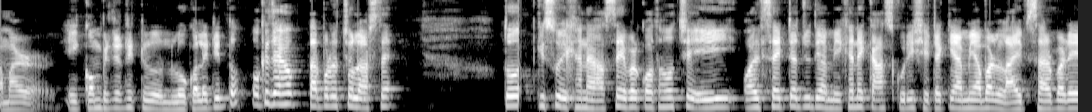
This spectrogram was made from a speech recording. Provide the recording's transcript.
আমার এই কম্পিউটারটি একটু লো কোয়ালিটির তো। ওকে যাই হোক, তারপরে চলে আসছে। তো কিছু এখানে আছে। এবার কথা হচ্ছে, এই ওয়েবসাইটটা যদি আমি এখানে কাজ করি সেটাকে আমি আবার লাইভ সার্ভারে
